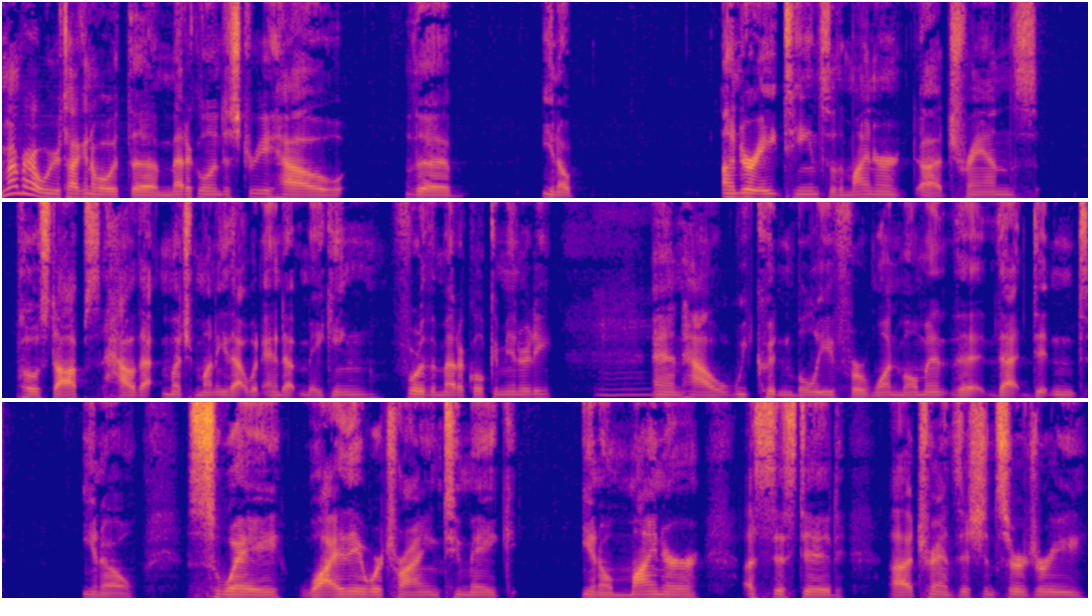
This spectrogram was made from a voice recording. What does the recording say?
You remember how we were talking about with the medical industry, how the, you know, under 18, so the minor uh, trans post ops, how that much money that would end up making for the medical community, Mm-hmm. and how we couldn't believe for one moment that that didn't, you know, sway why they were trying to make, you know, minor assisted uh, transition surgery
